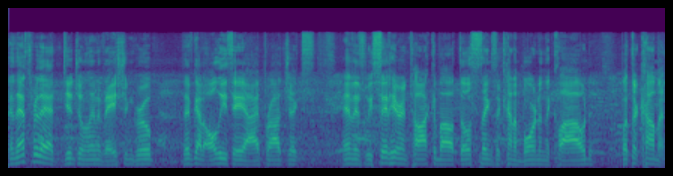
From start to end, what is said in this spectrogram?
and that's where that digital innovation group, they've got all these AI projects, and as we sit here and talk about those things are kind of born in the cloud, but they're coming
